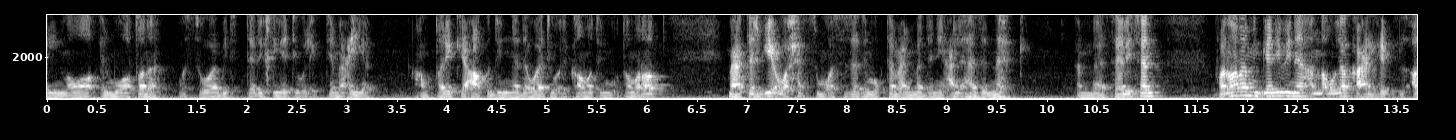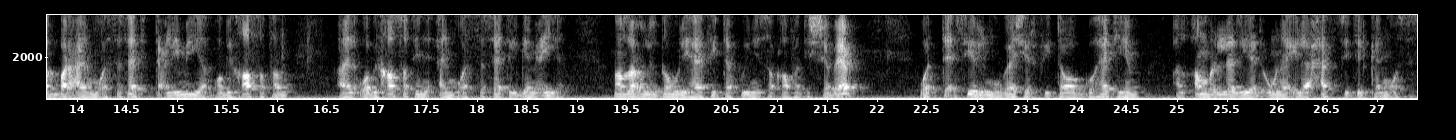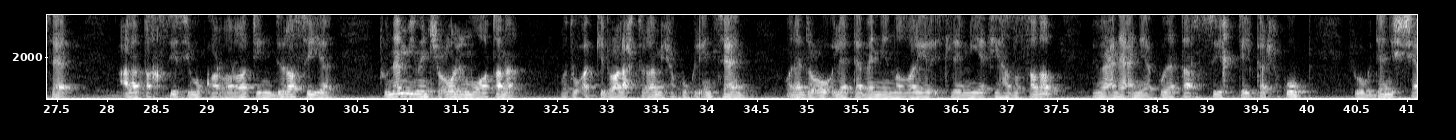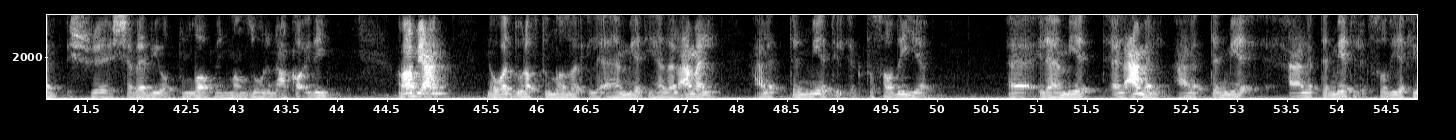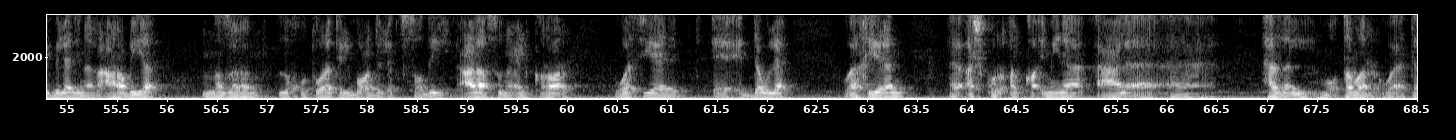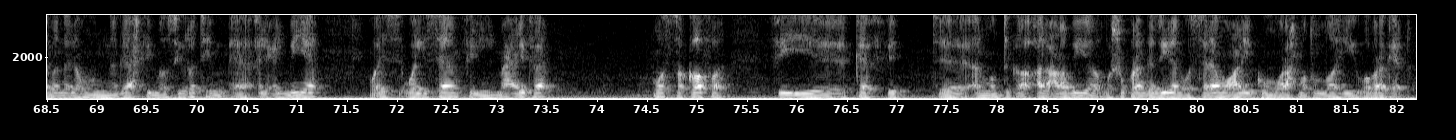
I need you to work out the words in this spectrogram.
المواطنة والثوابت التاريخية والاجتماعية عن طريق عقد الندوات وإقامة المؤتمرات مع تشجيع وحث مؤسسات المجتمع المدني على هذا النهج. أما ثالثا فنرى من جانبنا أنه يقع العبء الأكبر على المؤسسات التعليمية وبخاصة وبخاصة المؤسسات الجامعية نظرا لدورها في تكوين ثقافة الشباب والتأثير المباشر في توجهاتهم الأمر الذي يدعونا إلى حث تلك المؤسسات على تخصيص مقررات دراسية تنمي من شعور المواطنة وتؤكد على احترام حقوق الإنسان وندعو إلى تبني النظرية الإسلامية في هذا الصدد بمعنى أن يكون ترسيخ تلك الحقوق في وجدان الشاب الشباب والطلاب من منظور عقائدي. رابعا نود لفت النظر إلى أهمية هذا العمل على التنمية الاقتصادية آه، إلى أهمية العمل على التنمية على التنمية الاقتصادية في بلادنا العربية نظرا لخطورة البعد الاقتصادي على صنع القرار وسيادة آه، الدولة. وأخيرا آه، أشكر القائمين على هذا المؤتمر وأتمنى لهم النجاح في مسيرتهم العلمية والإسهام في المعرفة والثقافة في كافة المنطقة العربية. وشكرا جزيلا والسلام عليكم ورحمة الله وبركاته.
